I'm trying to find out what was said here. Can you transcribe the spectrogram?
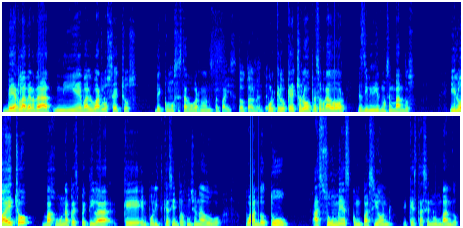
ver la verdad ni evaluar los hechos de cómo se está gobernando este país. Totalmente. Porque lo que ha hecho López Obrador es dividirnos en bandos. Y lo ha hecho bajo una perspectiva que en política siempre ha funcionado, Hugo. Cuando tú asumes con pasión que estás en un bando,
